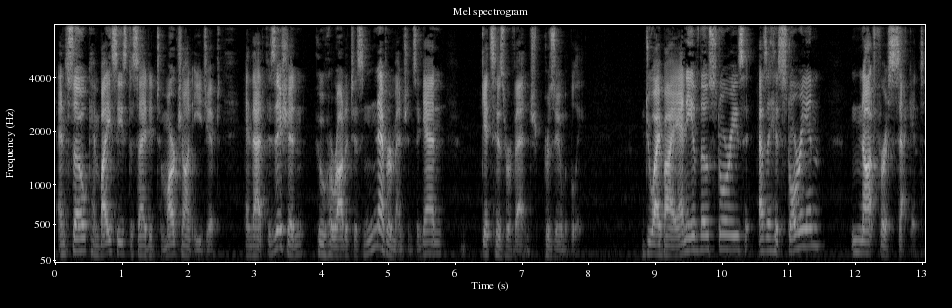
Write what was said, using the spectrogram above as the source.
And so Cambyses decided to march on Egypt, and that physician, who Herodotus never mentions again, gets his revenge, presumably. Do I buy any of those stories as a historian? Not for a second.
